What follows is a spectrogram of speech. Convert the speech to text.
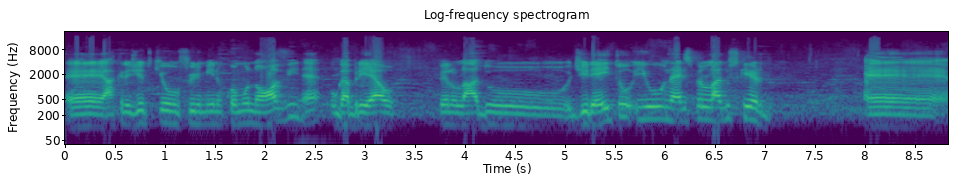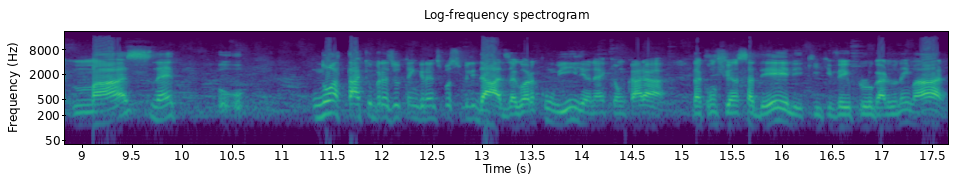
É, acredito que o Firmino como 9, né, o Gabriel pelo lado direito e o Neres pelo lado esquerdo. É, mas, né, o, no ataque o Brasil tem grandes possibilidades. Agora com o William, né, que é um cara da confiança dele, que, que veio para o lugar do Neymar.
